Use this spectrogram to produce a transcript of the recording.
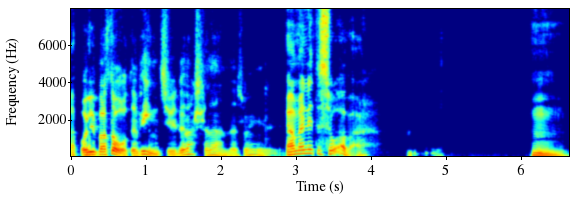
och djupa staten finns ju i diverse länder. Så är det. Ja, men lite så va? Mm.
